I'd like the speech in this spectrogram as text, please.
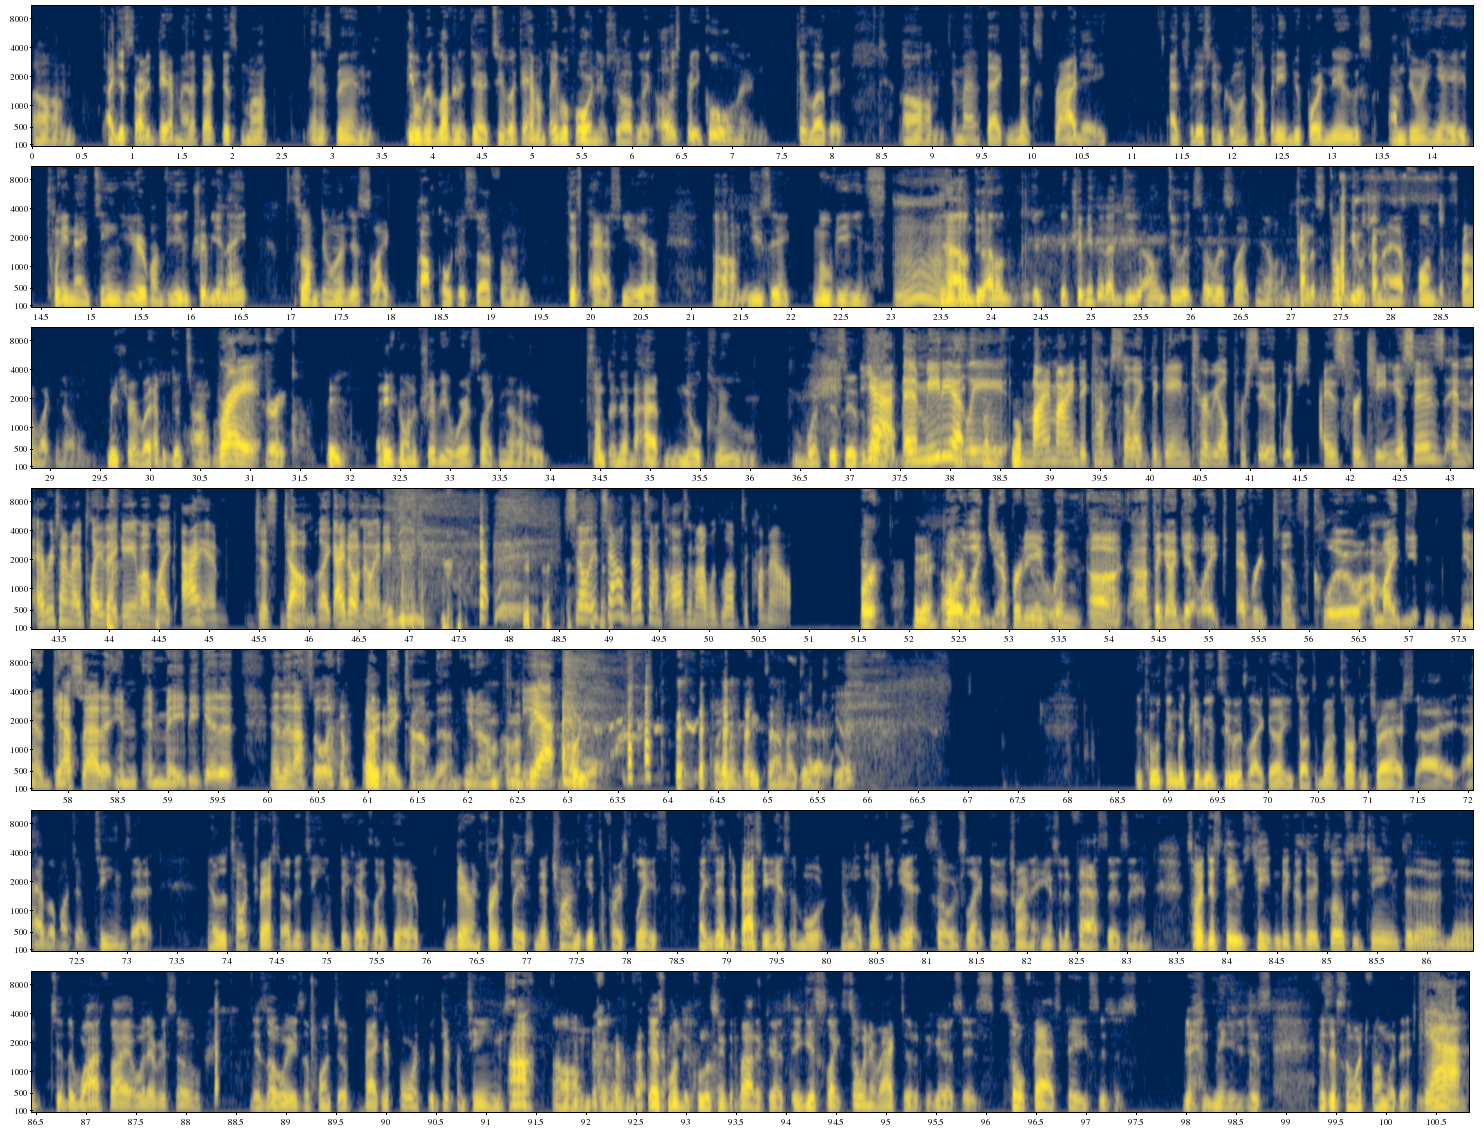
Um, I just started there. Matter of fact, this month, and it's been people have been loving it there too. Like they haven't played before, and they'll show up like, "Oh, it's pretty cool," and they love it. Um, and matter of fact, next Friday at Tradition Brewing Company in Newport News, I'm doing a 2019 year review trivia night. So I'm doing just like pop culture stuff from this past year, um, music, movies. Mm. Yeah, I don't do I don't the, the trivia that I do. I don't do it so it's like you know I'm trying to stump you. I'm trying to have fun, but I'm trying to like you know make sure everybody have a good time. Right. great. I hate, I hate going to trivia where it's like you know something that I have no clue what this is. Yeah, all, but, you know, I'm just trying to immediately my mind it comes to like the game Trivial Pursuit, which is for geniuses. And every time I play that game, I'm like, I am just dumb. Like I don't know anything. so it sounds that sounds awesome. I would love to come out. Or okay, or awesome. like Jeopardy when uh I think I get like every tenth clue I might get you know guess at it and, and maybe get it and then I feel like I'm, Oh, I'm yeah. big time then you know I'm, I'm a big Yeah. time. oh yeah, oh yeah, big time after that. Yeah. the cool thing with trivia too is like uh, you talked about talking trash. I I have a bunch of teams that you know, to talk trash to other teams because like they're they're in first place and they're trying to get to first place. Like I said, the faster you answer, the more the more points you get. So it's like they're trying to answer the fastest, and so this team's cheating because they're the closest team to the, the to the Wi-Fi or whatever. So there's always a bunch of back and forth with different teams. Ah. Um, and that's one of the coolest things about it because it gets like so interactive because it's so fast paced. It's just, I mean, it's just, it's just so much fun with it. Yeah.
